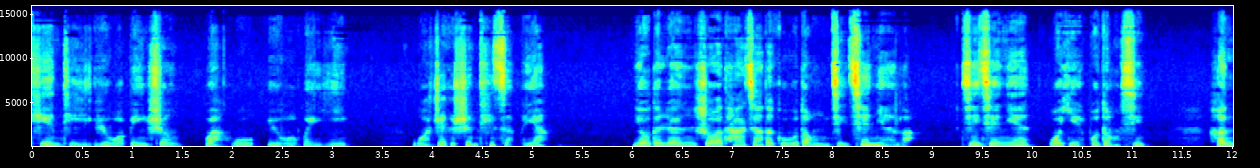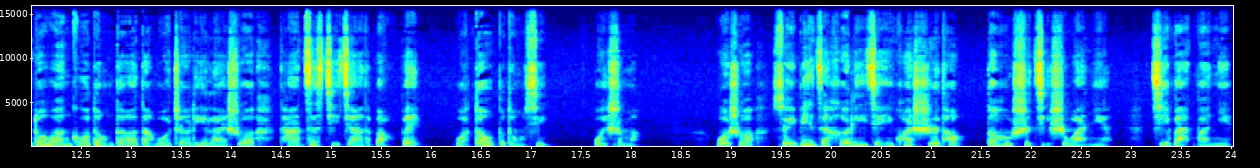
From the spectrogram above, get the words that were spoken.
天地与我并生，万物与我为一。我这个身体怎么样？有的人说他家的古董几千年了，几千年我也不动心。很多玩古董的到我这里来说，他自己家的宝贝，我都不动心。为什么？我说随便在河里捡一块石头，都是几十万年、几百万年、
